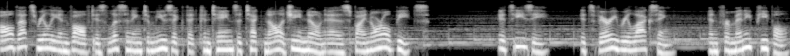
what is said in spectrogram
All that's really involved is listening to music that contains a technology known as binaural beats. It's easy, it's very relaxing, and for many people,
